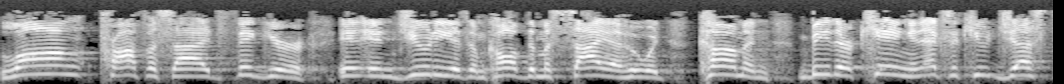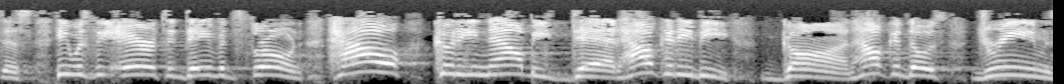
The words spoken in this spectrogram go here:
long prophesied figure in, in, Judaism called the Messiah who would come and be their king and execute justice. He was the heir to David's throne. How could he now be dead? How could he be gone? How could those dreams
